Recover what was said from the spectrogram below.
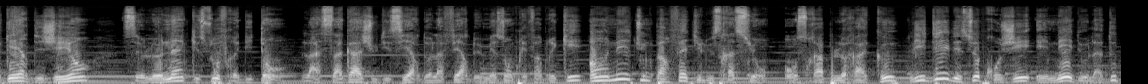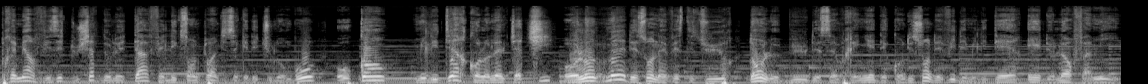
guerre des géants, c'est le nain qui souffre, dit-on. La saga judiciaire de l'affaire de maisons préfabriquées en est une parfaite illustration. On se rappellera que l'idée de ce projet est née de la toute première visite du chef de l'État Félix-Antoine Tshisekedi Chulombo au camp militaire colonel Tchachi au lendemain de son investiture dans le but de s'imprégner des conditions de vie des militaires et de leurs familles.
